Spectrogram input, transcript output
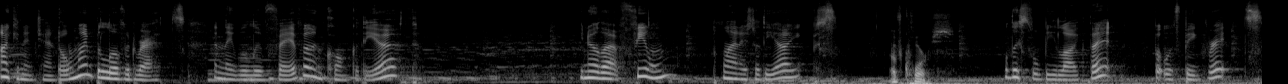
I can enchant all my beloved rats, and they will live forever and conquer the earth. You know that film, Planet of the Apes? Of course. Well, this will be like that, but with big rats.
